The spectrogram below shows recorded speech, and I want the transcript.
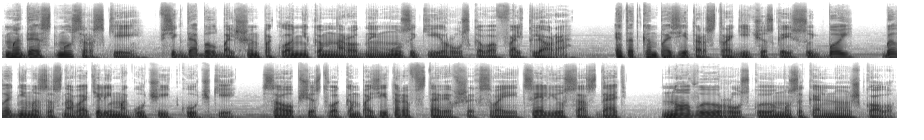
Модест Мусорский всегда был большим поклонником народной музыки и русского фольклора. Этот композитор с трагической судьбой был одним из основателей «Могучей кучки», сообщества композиторов, ставивших своей целью создать новую русскую музыкальную школу.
